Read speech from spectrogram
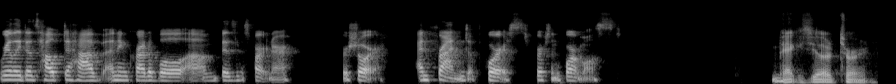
really does help to have an incredible um, business partner for sure. And friend of course first and foremost. Meg it's your turn.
